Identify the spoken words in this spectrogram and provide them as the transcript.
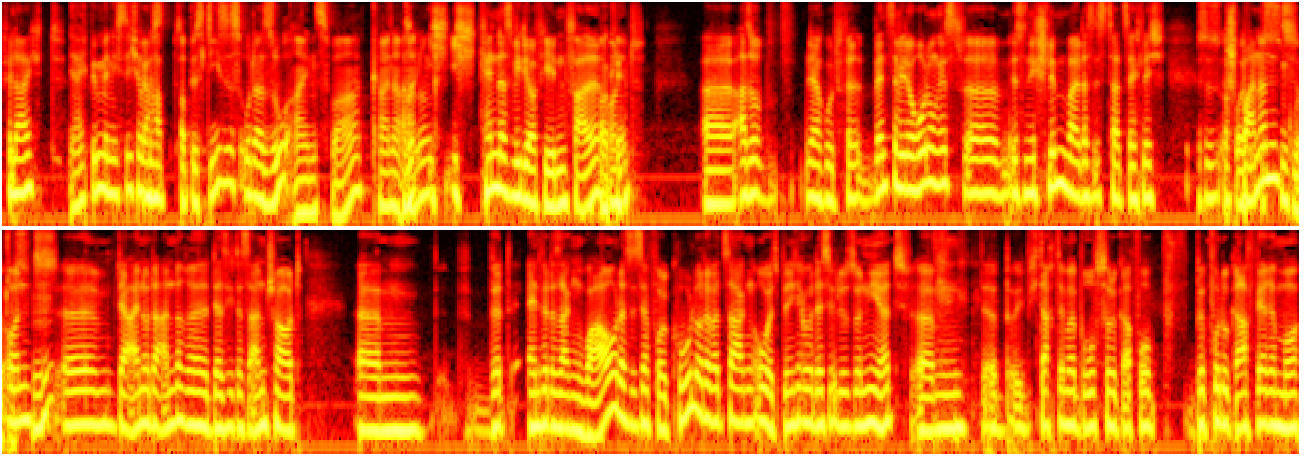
vielleicht. Ja, ich bin mir nicht sicher, ob es, ob es dieses oder so eins war. Keine Also Ahnung. ich, ich kenne das Video auf jeden Fall. Okay. Und äh, also, ja gut, wenn es eine Wiederholung ist, äh, ist es nicht schlimm, weil das ist tatsächlich ist spannend ist und Mhm. ähm, der ein oder andere, der sich das anschaut, ähm, wird entweder sagen, wow, das ist ja voll cool, oder wird sagen, oh, jetzt bin ich aber desillusioniert. Ähm, ich dachte immer, Berufsfotograf Fotograf wäre immer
